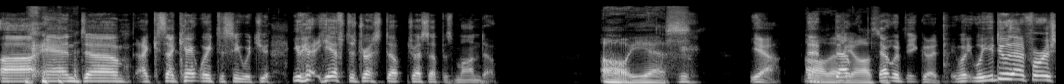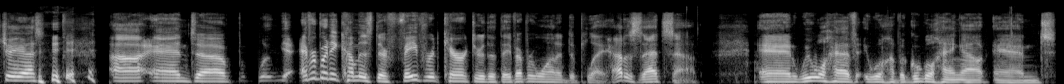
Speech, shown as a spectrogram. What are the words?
Uh, and um, I, I can't wait to see what you you, ha- you have to dress up dress up as Mondo. Oh yes. Yeah. Oh, that'd that, be awesome. That would be good. Will, you do that for us, JS? uh, and uh, yeah, everybody come as their favorite character that they've ever wanted to play. How does that sound? And we will have we'll have a Google Hangout, and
